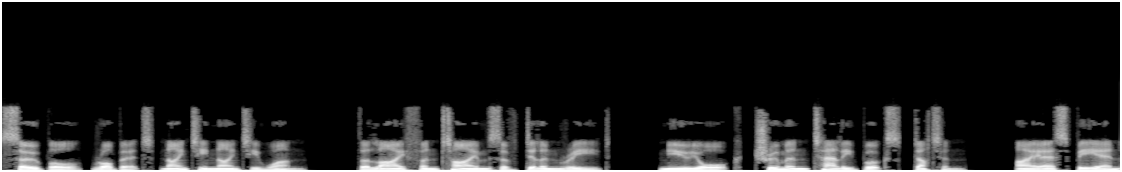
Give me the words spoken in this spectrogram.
Sobel, Robert 1991. The Life and Times of Dillon Read. New York, Truman Talley Books, Dutton. ISBN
